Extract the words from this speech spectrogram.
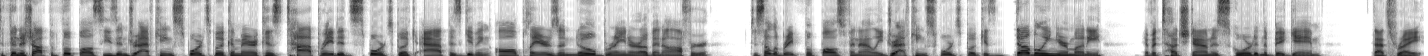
To finish off the football season, DraftKings Sportsbook, America's top rated sportsbook app, is giving all players a no brainer of an offer. To celebrate football's finale, DraftKings Sportsbook is doubling your money if a touchdown is scored in the big game. That's right,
